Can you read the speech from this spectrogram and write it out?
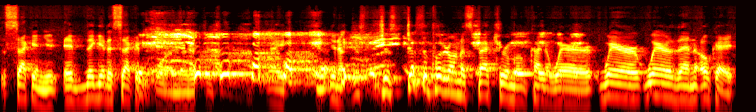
The second, if they get a second for him, then it's just- right? You know, just, just just to put it on a spectrum of kind of where where where then okay,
